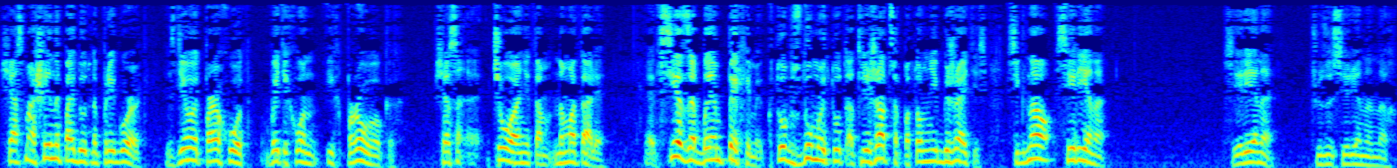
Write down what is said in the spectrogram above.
Сейчас машины пойдут на пригорок, сделают пароход в этих вон их проволоках. Сейчас, э, чего они там намотали? Э, все за БМПхами. Кто вздумает тут отлежаться, потом не обижайтесь. Сигнал сирена. Сирена? Что за сирена нах?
